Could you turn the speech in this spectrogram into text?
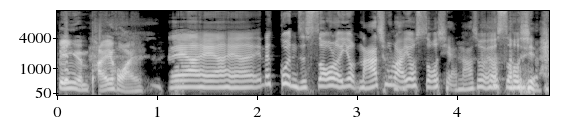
边缘徘徊。哎呀哎呀哎呀，那棍子收了又拿出来，又收起来，拿出来又收起来。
